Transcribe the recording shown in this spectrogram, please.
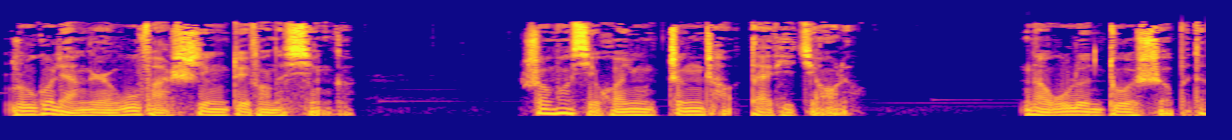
如果两个人无法适应对方的性格，双方喜欢用争吵代替交流，那无论多舍不得，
